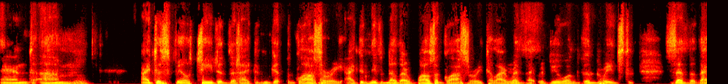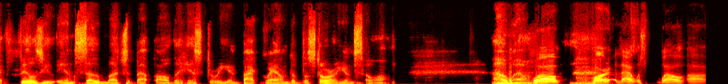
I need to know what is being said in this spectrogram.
And um, I just feel cheated that I didn't get the glossary. I didn't even know there was a glossary till I read that review on Goodreads that said that that fills you in so much about all the history and background of the story and so on. Oh well. Well, part that was well, uh,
